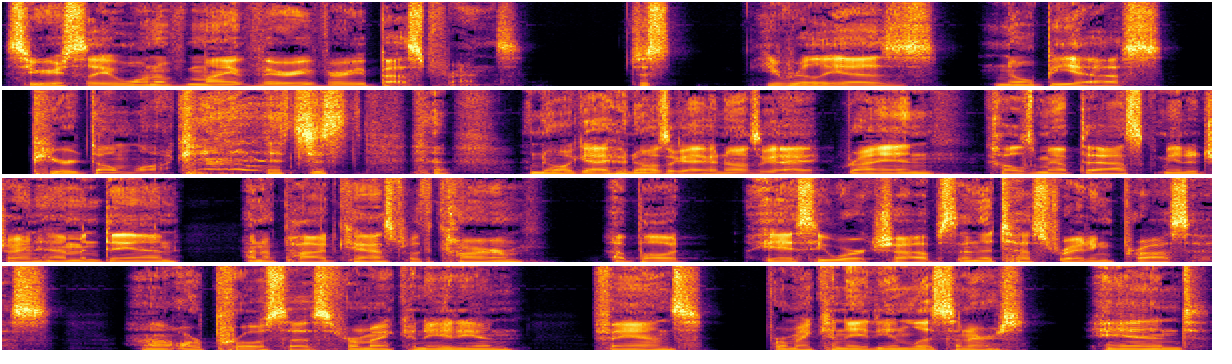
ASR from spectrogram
seriously one of my very, very best friends. Just, he really is no BS, pure dumb luck. it's just I know a guy who knows a guy who knows a guy. Ryan calls me up to ask me to join him and Dan on a podcast with Carm about ASE workshops and the test writing process uh, or process for my Canadian fans, for my Canadian listeners. And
